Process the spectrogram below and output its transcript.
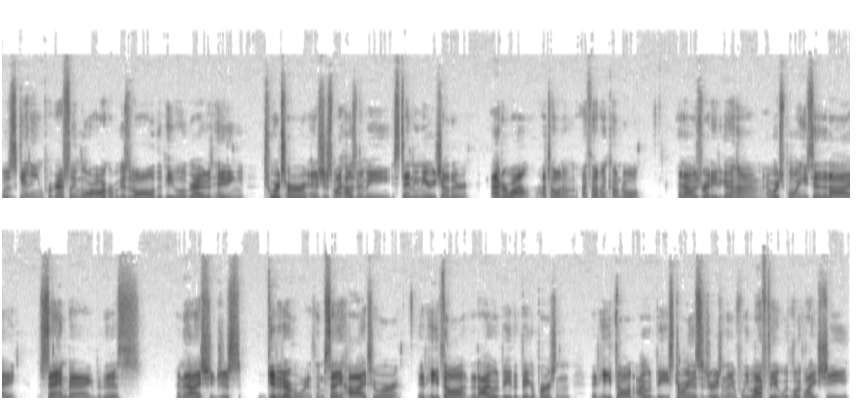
was getting progressively more awkward because of all the people gravitating towards her, and it's just my husband and me standing near each other. After a while, I told him I felt uncomfortable, and I was ready to go home, at which point he said that I sandbagged this and that I should just get it over with and say hi to her. That he thought that I would be the bigger person, that he thought I would be starting the situation, that if we left it, it would look like she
